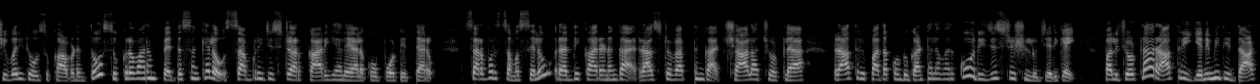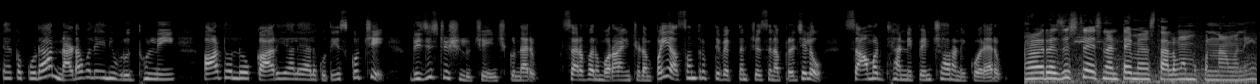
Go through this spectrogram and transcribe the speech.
చివరి రోజు కావడంతో శుక్రవారం పెద్ద సంఖ్యలో సబ్ రిజిస్ట్రార్ కార్యాలయాలకు పోటెత్తారు. సర్వర్ సమస్యలు రద్దీ కారణంగా రాష్ట్ర వ్యాప్తంగా చాలా చోట్ల రాత్రి పదకొండు గంటల వరకు రిజిస్ట్రేషన్లు జరిగాయి. పలుచోట్ల రాత్రి ఎనిమిది దాటాక కూడా నడవలేని వృద్ధుల్ని ఆటోల్లో కార్యాలయాలకు తీసుకొచ్చి రిజిస్ట్రేషన్లు చేయించుకున్నారు. సర్వర్ మొరాయించడంపై అసంతృప్తి వ్యక్తం చేసిన ప్రజలు సామర్థ్యాన్ని పెంచాలని కోరారు. ఆ, రిజిస్ట్రేషన్ అంటే మేము స్థలం అమ్ముకున్నామని.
